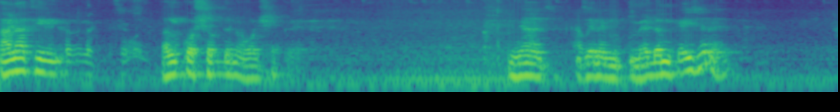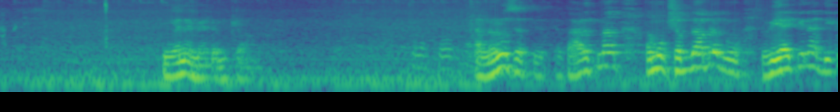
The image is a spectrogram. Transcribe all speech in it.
આનાથી હલકો શબ્દ ન હોઈ શકે. ત્યાં જેને મેડમ કહે છે ને, એને મેડમ કહેવામાં આ નરું સત્ય છે. ભારતમાં અમુક શબ્દો આપણે વીઆઈપીના દીકરા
